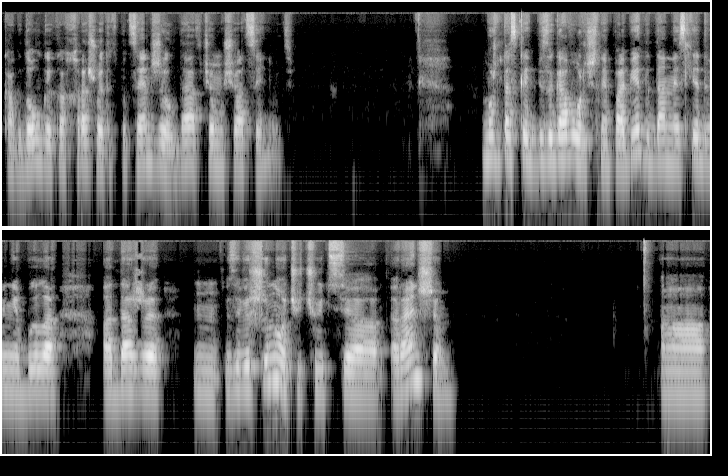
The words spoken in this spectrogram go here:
как долго и как хорошо этот пациент жил, да, в чем еще оценивать можно так сказать, безоговорочная победа. Данное исследование было а, даже завершено чуть-чуть а, раньше, а,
